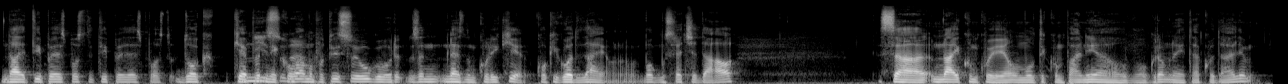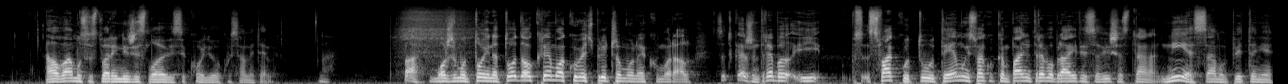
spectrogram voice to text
Da je ti 50% i ti 50%. Dok Kaepernick Nisu, da. ovamo potpisuje ugovor za ne znam koliki je, koliki god daje, ono, Bog mu sreće dao, sa Nike-om koji je multikompanija, ovo, ogromna i tako dalje. A ovamo su stvari niži slojevi se kolju oko same teme. Da. Pa, možemo to i na to da okrenemo ako već pričamo o nekom moralu. Zato kažem, treba i svaku tu temu i svaku kampanju treba obraditi sa više strana. Nije samo pitanje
